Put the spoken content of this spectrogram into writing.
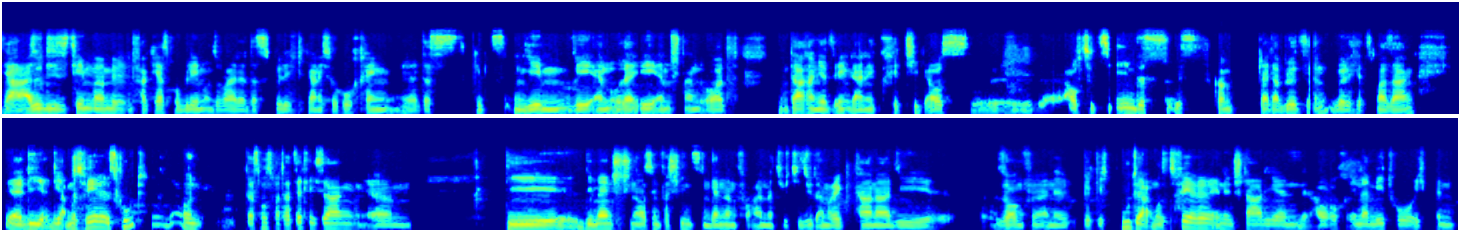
Ja, also dieses Thema mit Verkehrsproblemen und so weiter, das will ich gar nicht so hochhängen. Äh, das gibt's in jedem WM- oder EM-Standort. Und daran jetzt irgendeine Kritik aus, äh, aufzuziehen, das ist kompletter Blödsinn, würde ich jetzt mal sagen. Äh, die, die Atmosphäre ist gut und das muss man tatsächlich sagen. Ähm, die, die Menschen aus den verschiedensten Ländern, vor allem natürlich die Südamerikaner, die sorgen für eine wirklich gute Atmosphäre in den Stadien, auch in der Metro. Ich bin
